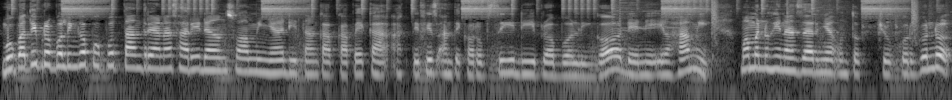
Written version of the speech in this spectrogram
Bupati Probolinggo Puput Tantriana Sari dan suaminya ditangkap KPK. Aktivis anti korupsi di Probolinggo, Denny Ilhami, memenuhi nazarnya untuk cukur gundul.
